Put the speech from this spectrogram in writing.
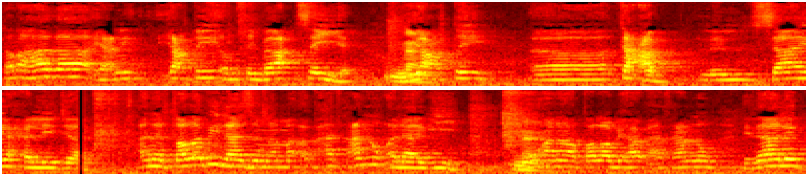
ترى هذا يعني يعطي انطباع سيء نعم. يعطي آه تعب للسايح اللي جاي أنا طلبي لازم لما أبحث عنه ألاقيه. مو نعم. أنا طلبي أبحث عنه. لذلك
